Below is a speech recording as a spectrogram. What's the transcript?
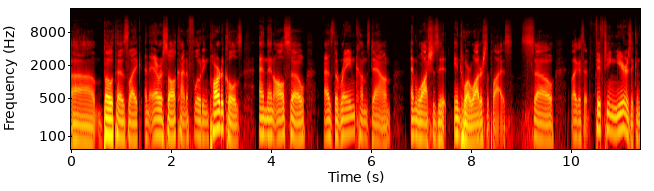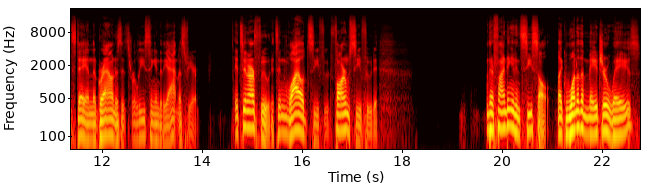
uh, both as like an aerosol kind of floating particles, and then also as the rain comes down and washes it into our water supplies. So like I said, 15 years it can stay in the ground as it's releasing into the atmosphere. It's in our food, it's in wild seafood, farm seafood. They're finding it in sea salt. Like one of the major ways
